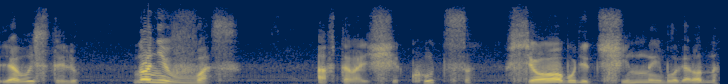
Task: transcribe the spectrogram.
Я выстрелю, но не в вас, а в товарища Кутца. Все будет чинно и благородно.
